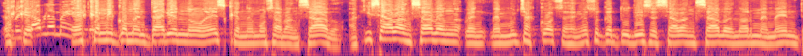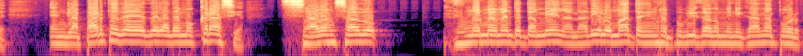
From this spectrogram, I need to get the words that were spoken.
Es que, Lamentablemente, es que mi comentario no es que no hemos avanzado. Aquí se ha avanzado en, en- en muchas cosas. En eso que tú dices se ha avanzado enormemente. En la parte de, de la democracia se ha avanzado enormemente también. A nadie lo matan en República Dominicana por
